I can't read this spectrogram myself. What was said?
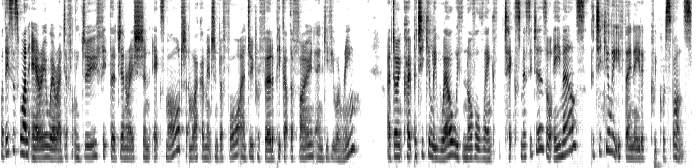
Well, this is one area where I definitely do fit the Generation X mold. Um, like I mentioned before, I do prefer to pick up the phone and give you a ring. I don't cope particularly well with novel length text messages or emails, particularly if they need a quick response.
